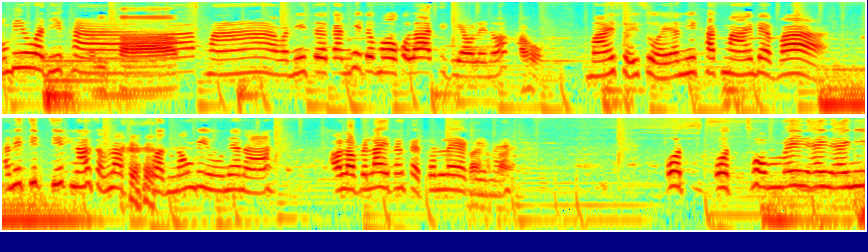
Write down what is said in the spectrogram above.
น้องบิวสวัสดีค่ะสวัสดีครับ มา วันนี้เจอกันที่เดอะมอลล์โคราชทีเดียวเลยเนาะครับผมไม้สวยๆ อันนี้คัดไม้แบบว่า อันนี้จิ๊บจิ๊บๆนะสำหรับ สวนน้องบิวเนี่ยนะ เอาเราไปไล่ตั้งแต่ต้นแรกเลยไหมอดอดชมไอ้ไอ้ไอ้นี่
